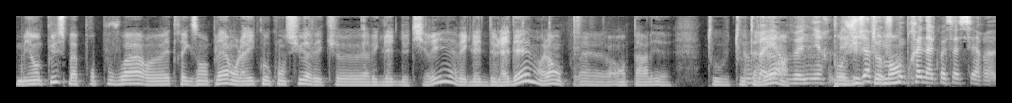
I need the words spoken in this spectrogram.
Mais en plus, bah, pour pouvoir euh, être exemplaire, on l'a éco-conçu avec, euh, avec l'aide de Thierry, avec l'aide de l'ADEME. Voilà, on pourrait en parler tout, tout on à l'heure. Pour Mais justement, déjà, faut comprenne à quoi ça sert. Euh,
